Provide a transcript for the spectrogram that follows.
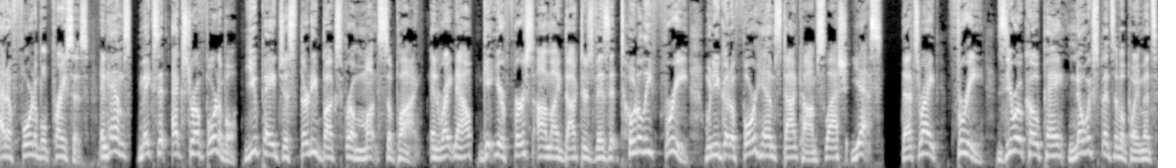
at affordable prices. prices. And Hims makes it extra affordable. You pay just 30 bucks for a month's supply. And right now, get your first online doctor's visit totally free when you go to forhims.com slash yes. That's right, free. Zero copay, no expensive appointments,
